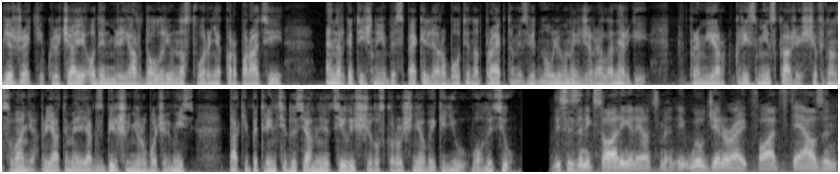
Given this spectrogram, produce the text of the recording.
бюджеті включає 1 мільярд доларів на створення корпорації енергетичної безпеки для роботи над проектами з відновлюваних джерел енергії. Прем'єр Кріс Мінс каже, що фінансування сприятиме як збільшенню робочих місць, так і підтримці досягнення цілей щодо скорочення викидів вуглецю. This is an exciting announcement. It will generate 5,000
